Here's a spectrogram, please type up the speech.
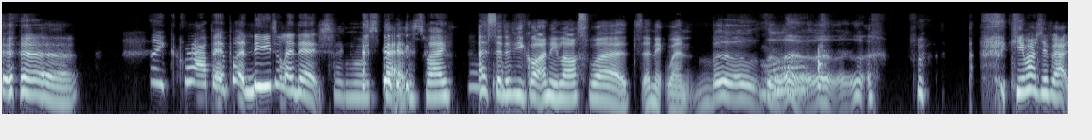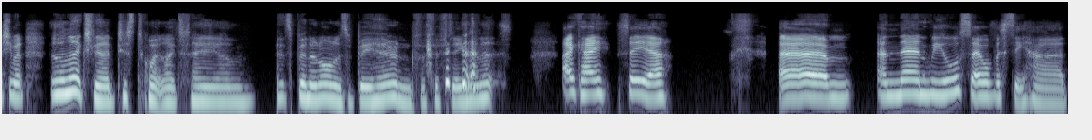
Like grab it, put a needle in it. She's like, oh, it's better this way. I said, "Have you got any last words?" And it went. Can you imagine if it actually went? Well, actually, I'd just quite like to say, um, it's been an honour to be here and for fifteen minutes. Okay, see ya. Um, and then we also obviously had.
